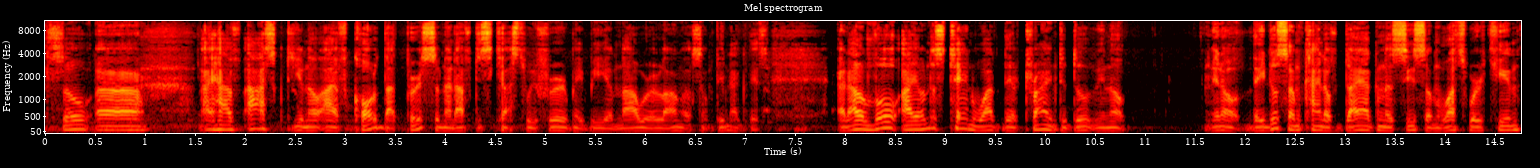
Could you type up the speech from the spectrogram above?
so uh, I have asked, you know, I've called that person and I've discussed with her maybe an hour long or something like this. And although I understand what they're trying to do, you know, you know, they do some kind of diagnosis on what's working,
